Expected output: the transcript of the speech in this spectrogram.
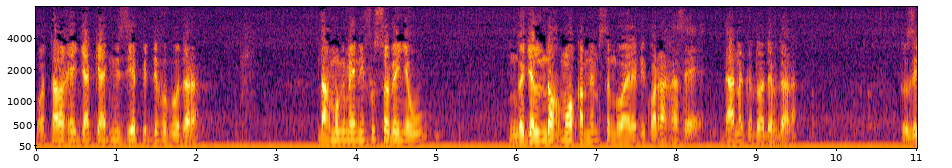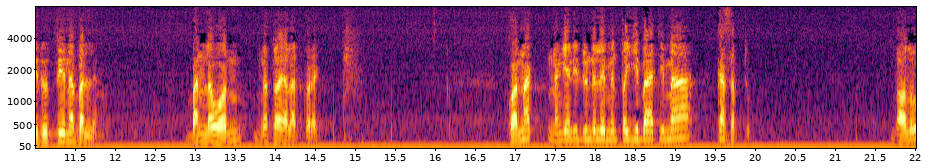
boo tabaxee jàkki àddina si yépp it defagoo dara ndax mu ngi mel ni fu sobe ñëw nga jël ndox moo xam ne mu sanguwaay la di ko raxasee daanaka doo def dara tusidu tiina bal la ban la woon nga tooyalaat ko rek kon nag na ngeen di dundale min tayibaati ma kasabtu loolu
